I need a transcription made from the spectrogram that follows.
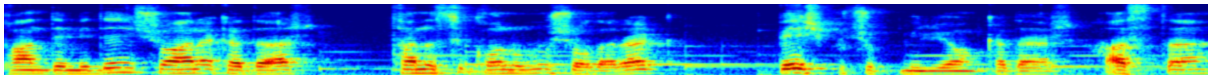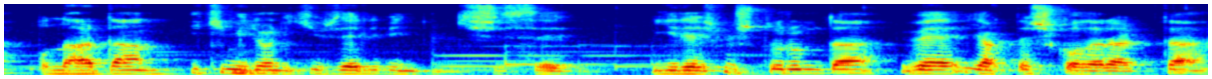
pandemide şu ana kadar tanısı konulmuş olarak 5,5 milyon kadar hasta, bunlardan 2 milyon 250 bin kişisi iyileşmiş durumda ve yaklaşık olarak da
